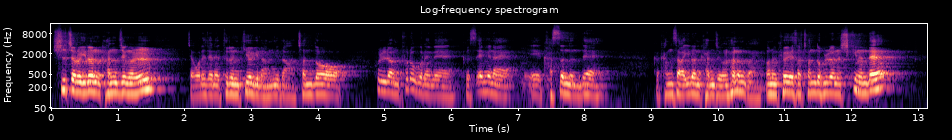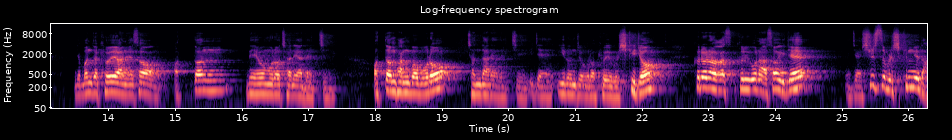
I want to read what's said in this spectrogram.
실제로 이런 간증을 제가 오래전에 들은 기억이 납니다. 전도 훈련 프로그램에 그 세미나에 갔었는데 그 강사가 이런 간증을 하는 거예요. 어느 교회에서 전도 훈련을 시키는데 이제 먼저 교회 안에서 어떤 내용으로 전해야 될지, 어떤 방법으로 전달해야 될지 이제 이론적으로 교육을 시키죠. 그러나 그리고 나서 이제 이제 실습을 시킵니다.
